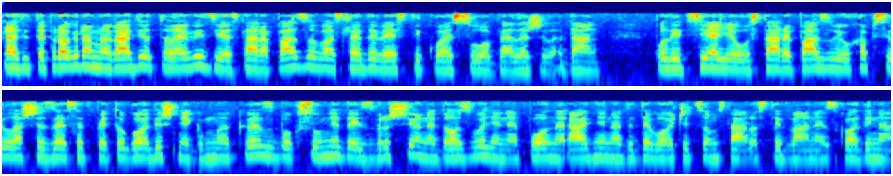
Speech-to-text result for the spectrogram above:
Pratite program radio televizije Stara Pazova, slede vesti koje su obeležile dan. Policija je u Stare Pazovi uhapsila 65-godišnjeg MK zbog sumnje da je izvršio nedozvoljene polne radnje nad devojčicom starosti 12 godina.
